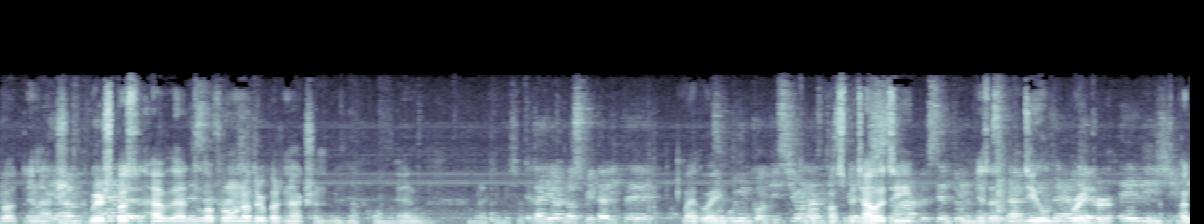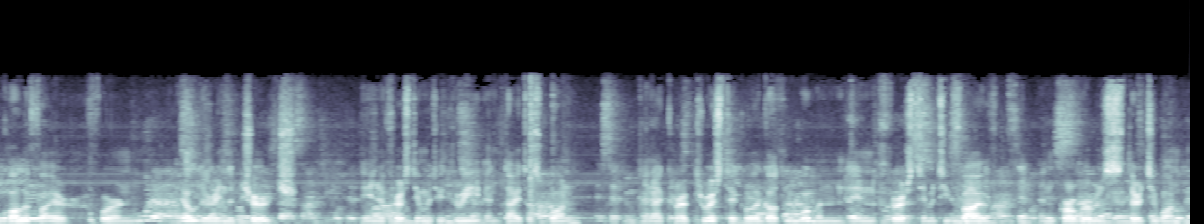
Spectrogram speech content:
But in action. We're supposed to have that love for one another, but in action. And by the way, hospitality is a deal breaker, a qualifier for an elder in the church in 1 Timothy 3 and Titus 1, and a characteristic of a godly woman in 1 Timothy 5 and Proverbs 31.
